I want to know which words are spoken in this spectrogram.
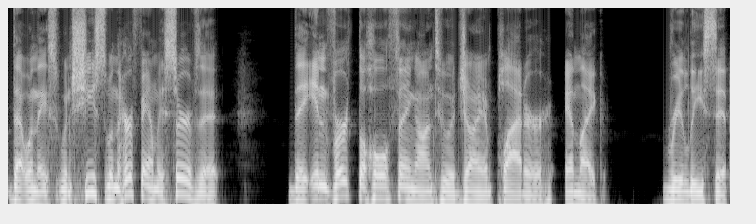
that when they when she when her family serves it, they invert the whole thing onto a giant platter and like release it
